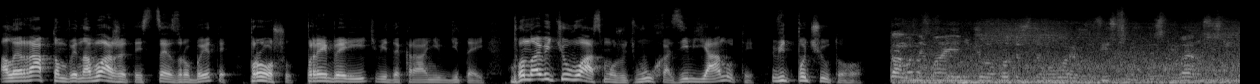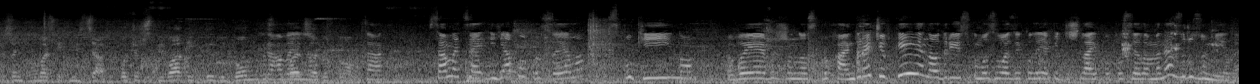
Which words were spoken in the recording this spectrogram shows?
але раптом ви наважитесь це зробити. Прошу, приберіть від екранів дітей. Бо навіть у вас можуть вуха зів'янути від почутого. Його немає нічого проти, що ти говориш російською. Співай російських пісень в громадських місцях. Хочеш співати, йди додому, співай себе вдома. Так. Саме це і я попросила спокійно, виважено, з проханням. До речі, в Києві на Одрійському звозі, коли я підійшла і попросила, мене зрозуміли.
